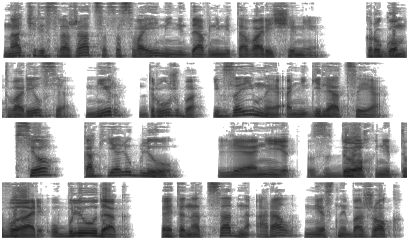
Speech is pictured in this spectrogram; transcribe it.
начали сражаться со своими недавними товарищами. Кругом творился мир, дружба и взаимная аннигиляция. Все, как я люблю. «Леонид, сдохни, тварь, ублюдок!» Это надсадно орал местный божок.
